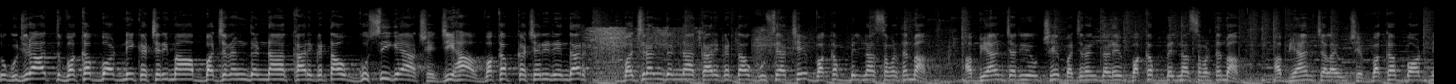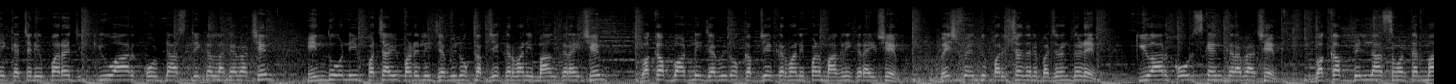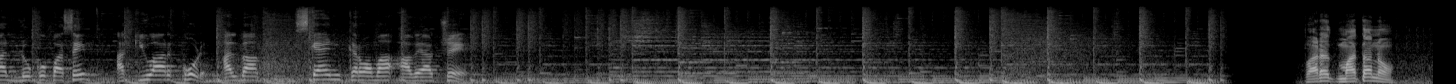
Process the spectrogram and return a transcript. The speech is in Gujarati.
તો ગુજરાત વકફ બોર્ડની કચેરીમાં બજરંગ દળના કાર્યકર્તાઓ ઘૂસી ગયા છે. જી હા, વકફ કચેરીની અંદર બજરંગ દળના કાર્યકર્તાઓ ઘૂસ્યા છે. વકફ બિલના સમર્થનમાં અભિયાન ચાલી રહ્યું છે. બજરંગ દળે વકફ બિલના સમર્થનમાં અભિયાન ચલાવ્યું છે. વકફ બોર્ડની કચેરી ઉપર જ ક્યુઆર કોડના સ્ટીકર લગાવ્યા છે. હિન્દુઓની પચાવી પડેલી જમીનો કબજે કરવાની માંગ કરાઈ છે. વકફ બોર્ડની જમીનો કબજે કરવાની પણ માંગણી કરાઈ છે. વિશ્વ હિન્દુ પરિષદ અને બજરંગ દળે ક્યુઆર કોડ સ્કેન કરાવ્યા છે. વકફ બિલના સમર્થનમાં લોકો પાસે આ ક્યુઆર કોડ હાલમાં સ્કેન કરવામાં આવ્યા છે. ભારત માતાનો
